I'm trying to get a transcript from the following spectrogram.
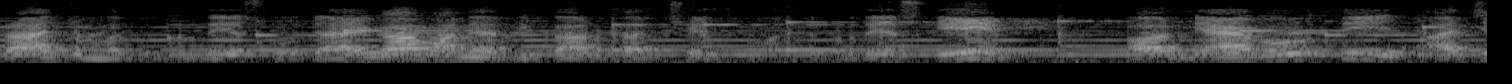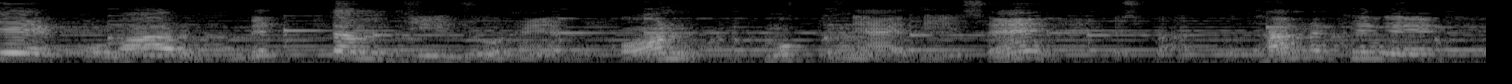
राज्य मध्य प्रदेश हो जाएगा माने अधिकारता क्षेत्र मध्य प्रदेश की। और न्यायमूर्ति अजय कुमार मित्तल जी जो हैं कौन? मुख्य न्यायाधीश हैं। इस बात को ध्यान रखेंगे।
